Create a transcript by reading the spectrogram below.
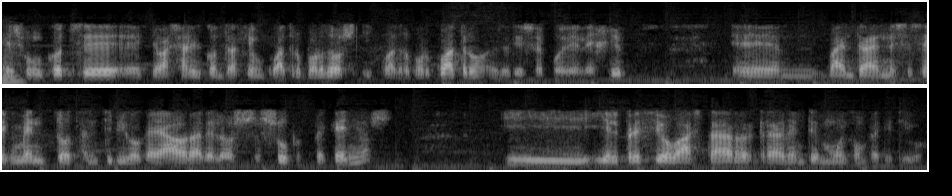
Es un coche eh, que va a salir con tracción 4x2 y 4x4, es decir, se puede elegir. Eh, va a entrar en ese segmento tan típico que hay ahora de los sub pequeños y, y el precio va a estar realmente muy competitivo.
